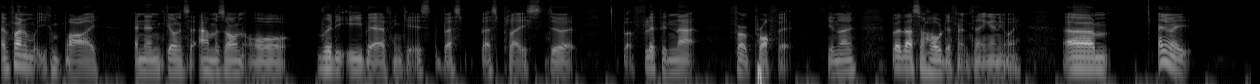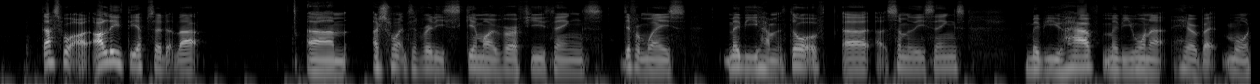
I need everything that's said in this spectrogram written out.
and finding what you can buy, and then going to Amazon or really eBay. I think it is the best best place to do it, but flipping that for a profit, you know. But that's a whole different thing, anyway. Um, anyway, that's what I, I'll leave the episode at that. Um, I just wanted to really skim over a few things, different ways. Maybe you haven't thought of uh, some of these things. Maybe you have. Maybe you want to hear a bit more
